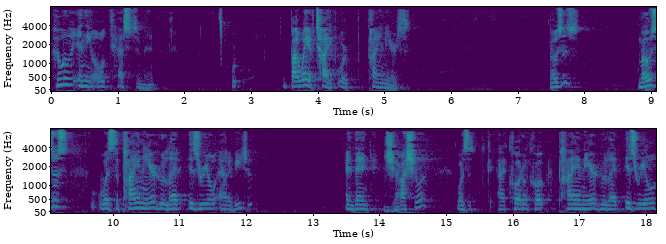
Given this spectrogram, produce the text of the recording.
who in the Old Testament, by way of type, were pioneers? Moses? Moses was the pioneer who led Israel out of Egypt. And then Joshua was uh, a quote unquote pioneer who led Israel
